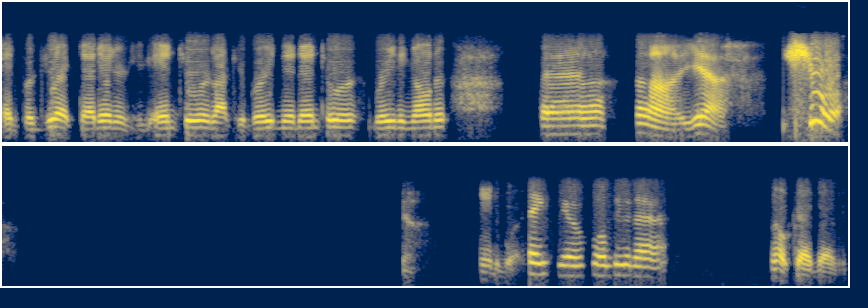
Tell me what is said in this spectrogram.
and project that energy into her like you're breathing it into her, breathing on her. Uh, Uh, yeah. sure. Yeah. Anyway, Thank you. We'll do that. okay, baby.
